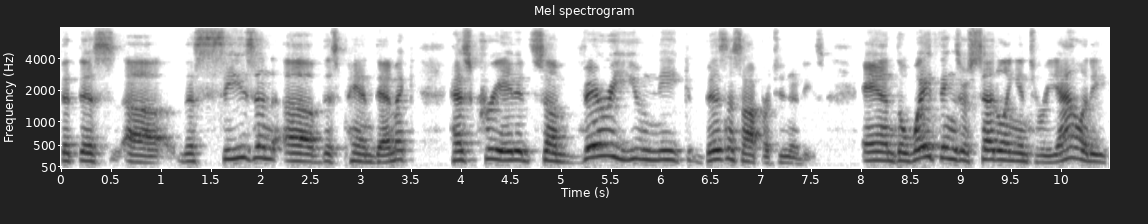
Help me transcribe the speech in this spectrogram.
that this uh, this season of this pandemic has created some very unique business opportunities. And the way things are settling into reality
